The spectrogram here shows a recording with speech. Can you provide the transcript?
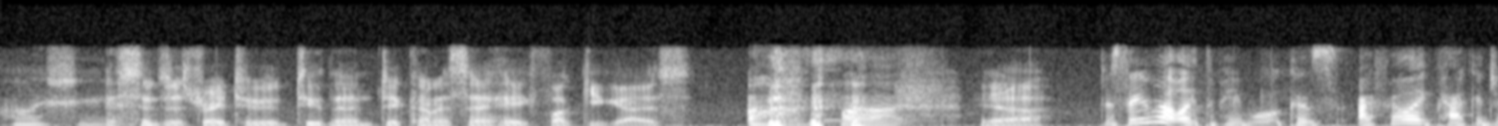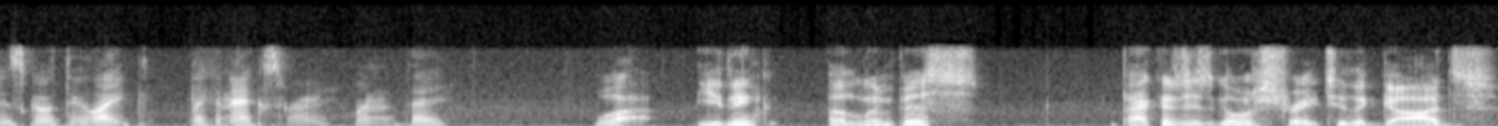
Holy It shit. sends it straight to to them to kind of say, "Hey, fuck you guys." Oh fuck. Yeah. Just think about like the people, because I feel like packages go through like like an X-ray, wouldn't they? Well, you think Olympus packages going straight to the gods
